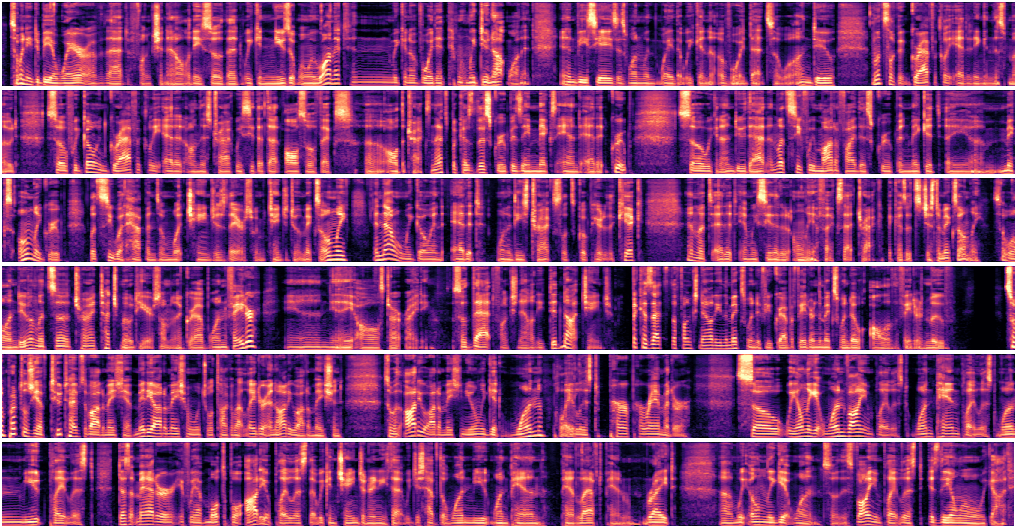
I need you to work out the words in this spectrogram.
So we need to be aware of that functionality so that we can use it when we want it and we can avoid it when we do not want it. And VCAs is one way that we can avoid that. So we'll undo. Let's look at graphically editing in this mode. So if we go and graphically edit on this track, we see that that also affects uh, all the tracks. And that's because this group is a mix and edit group. So we can undo that. And let's see if we modify this group and make it a um, mix only group. Let's see what happens and what changes there. So we change it to a mix only. And now when we go and edit one of these tracks, let's go up here to the kick and let's edit. And we see that it only affects that track because it's just a mix only. So we'll undo and let's uh, try touch mode here. So I'm going to grab one fader and they all start writing. So that functionality did not change because that's the functionality in the mix window. If you grab a fader in the mix window, all of the faders move. So in Pro Tools, you have two types of automation. You have MIDI automation, which we'll talk about later, and audio automation. So with audio automation, you only get one playlist per parameter. So we only get one volume playlist, one pan playlist, one mute playlist. Doesn't matter if we have multiple audio playlists that we can change underneath that. We just have the one mute, one pan pan left, pan right. Um, we only get one. So this volume playlist is the only one we got.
